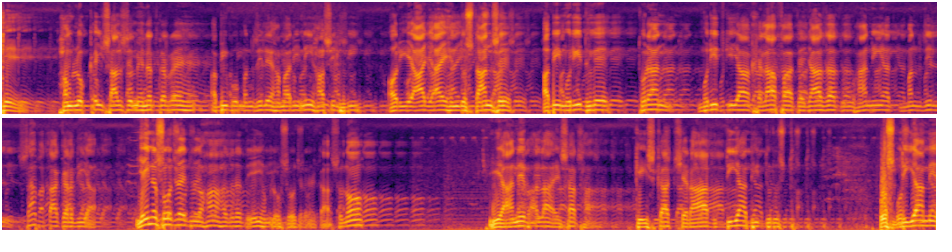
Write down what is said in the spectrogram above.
कि हम लोग कई साल से मेहनत कर रहे हैं। अभी वो मंजिलें हमारी नहीं हासिल हुई और ये आज आए हिंदुस्तान से। अभी मुरीद हुए, तुरंत मुरीद किया, खिलाफत, इजाज़त, रूहानियत, मंजिल सब अता कर दिया। यही ना सोच रहे थे हाँ हज़रत, यही हम लोग सोच रहे हैं। कहा, सुनो, ये आने वाला ऐसा था कि इसका चिराग दिया भी दुरुस्त था उस दिया में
